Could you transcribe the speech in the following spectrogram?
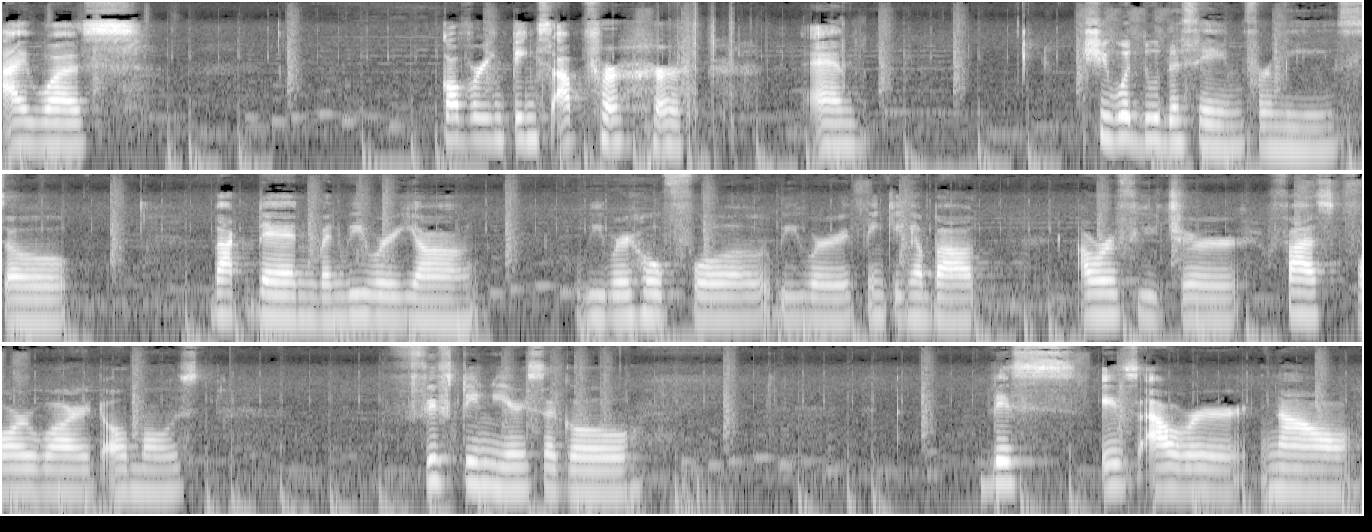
I was covering things up for her, and she would do the same for me. So, back then, when we were young, we were hopeful, we were thinking about our future. Fast forward almost 15 years ago. This is our now.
